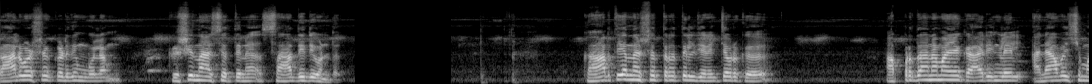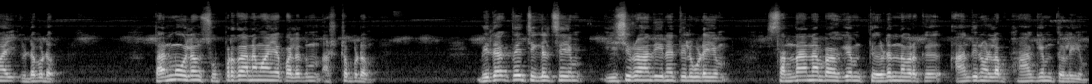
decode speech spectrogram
കാലവർഷക്കെടുതി മൂലം കൃഷിനാശത്തിന് സാധ്യതയുണ്ട്. കാർത്തിക നക്ഷത്രത്തിൽ ജനിച്ചവർക്ക് അപ്രധാനമായ കാര്യങ്ങളിൽ അനാവശ്യമായി ഇടപെടും. തന്മൂലം സുപ്രധാനമായ പലതും നഷ്ടപ്പെടും. വിദഗ്ധ ചികിത്സയും ഈശ്വരാധീനത്തിലൂടെയും സന്താന ഭാഗ്യം തേടുന്നവർക്ക് അതിനുള്ള ഭാഗ്യം തെളിയും.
